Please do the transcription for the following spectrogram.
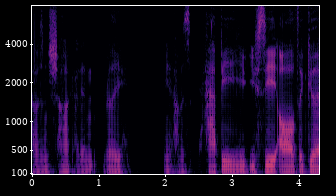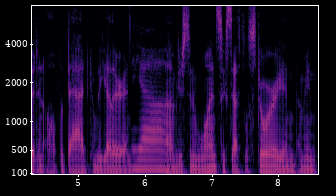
I was in shock. I didn't really. I mean, I was happy. You, you see all of the good and all of the bad come together, and Yeah. um, just in one successful story. And I mean,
